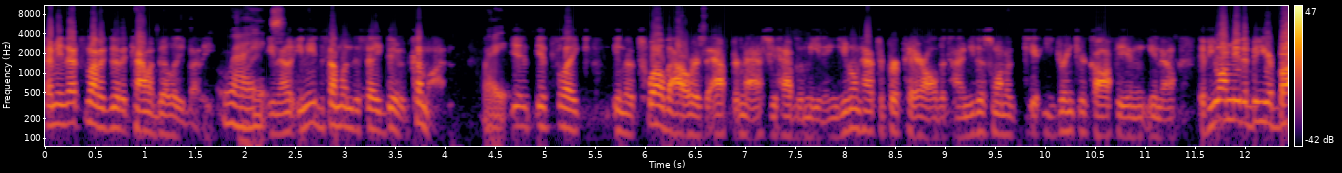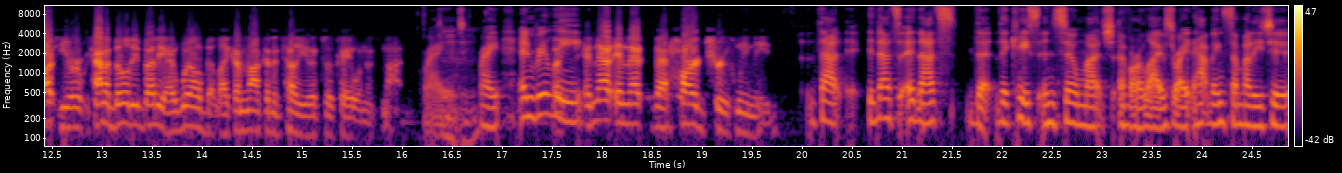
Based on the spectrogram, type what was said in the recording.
I mean, that's not a good accountability buddy. Right. You know, you need someone to say, dude, come on Right. it, it's like you know 12 hours after mass you have the meeting you don't have to prepare all the time you just want to get you drink your coffee and you know if you want me to be your but your accountability buddy i will but like i'm not going to tell you it's okay when it's not Right. Mm-hmm. Right. And really, and that and that that hard truth we need that that's and that's the, the case in so much of our lives right? Having somebody to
